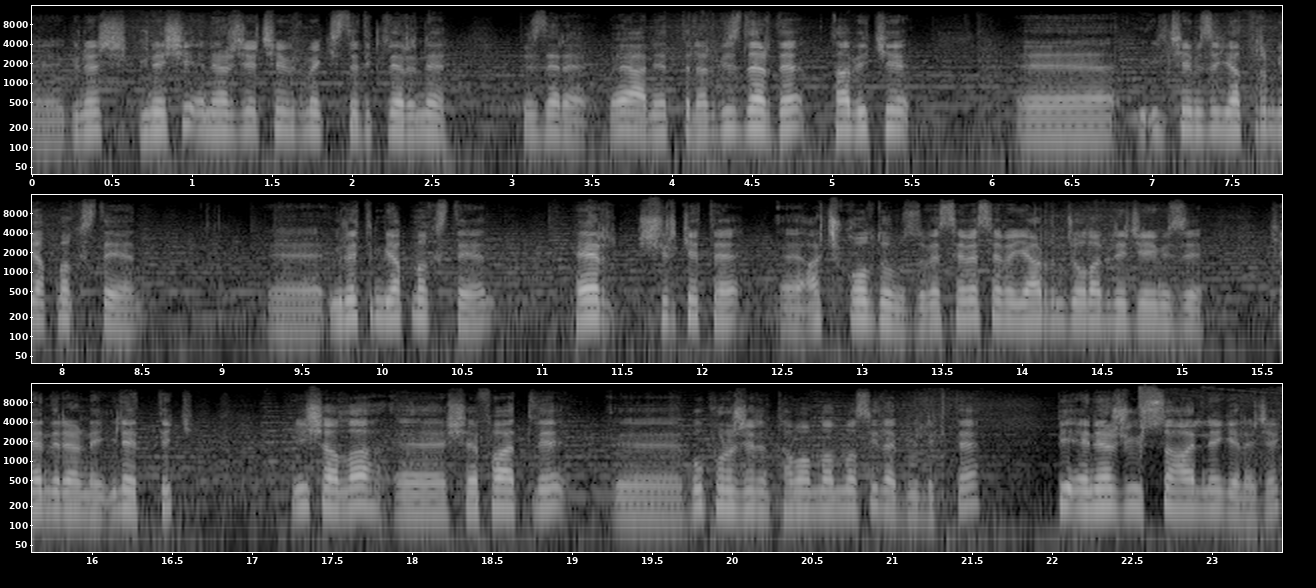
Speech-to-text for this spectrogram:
e, güneş güneşi enerjiye çevirmek istediklerini bizlere beyan ettiler. Bizler de tabii ki e, ilçemize yatırım yapmak isteyen, e, üretim yapmak isteyen her şirkete e, açık olduğumuzu ve seve seve yardımcı olabileceğimizi kendilerine ilettik. İnşallah e, şefaatli e, bu projenin tamamlanmasıyla birlikte bir enerji üssü haline gelecek.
